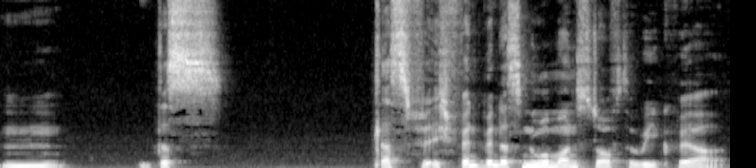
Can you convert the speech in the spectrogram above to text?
mh, das, das, ich, wenn, wenn das nur Monster of the Week wäre,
